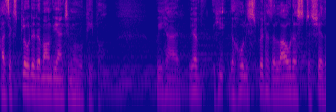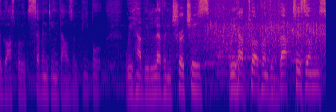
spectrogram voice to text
has exploded among the Antimuro people. We had, we have, he, the Holy Spirit has allowed us to share the gospel with 17,000 people. We have 11 churches. We have 1,200 baptisms.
